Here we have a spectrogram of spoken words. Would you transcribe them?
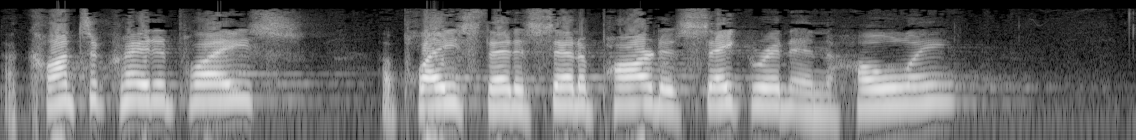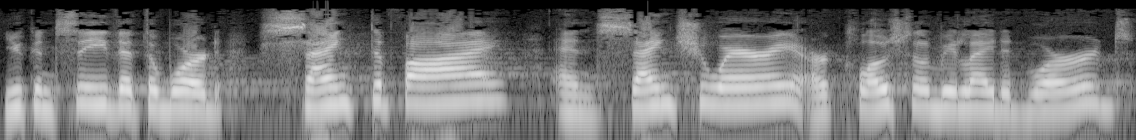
a consecrated place, a place that is set apart as sacred and holy. You can see that the word sanctify and sanctuary are closely related words.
